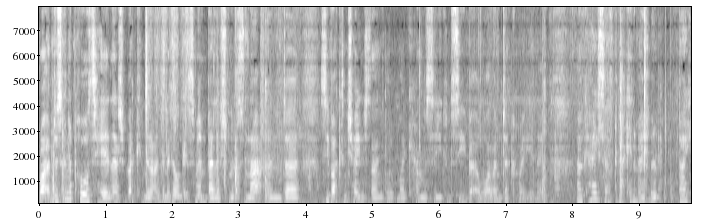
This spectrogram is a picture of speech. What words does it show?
Right, I'm just going to pause here and then I'll be back in a minute. I'm going to go and get some embellishments and that and uh, see if I can change the angle of my camera so you can see better while I'm decorating it. Okay, so I'll be back in a moment. Bye.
